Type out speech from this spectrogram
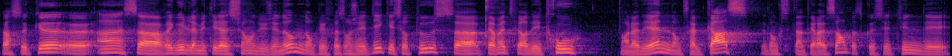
parce que, euh, un, ça régule la méthylation du génome, donc l'expression génétique, et surtout, ça permet de faire des trous dans l'ADN, donc ça le casse, et donc c'est intéressant parce que c'est une des,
